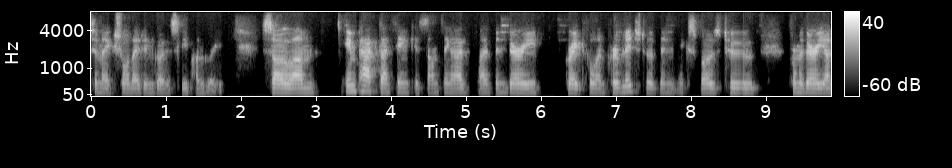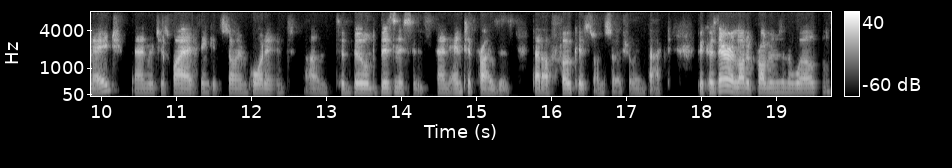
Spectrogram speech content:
to make sure they didn't go to sleep hungry. So um, impact i think is something i've i've been very grateful and privileged to have been exposed to from a very young age and which is why i think it's so important um, to build businesses and enterprises that are focused on social impact. Because there are a lot of problems in the world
